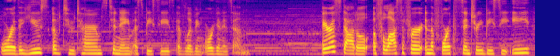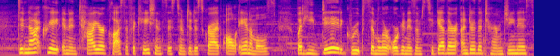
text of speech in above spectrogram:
or the use of two terms to name a species of living organism. Aristotle, a philosopher in the 4th century BCE, did not create an entire classification system to describe all animals, but he did group similar organisms together under the term genus,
